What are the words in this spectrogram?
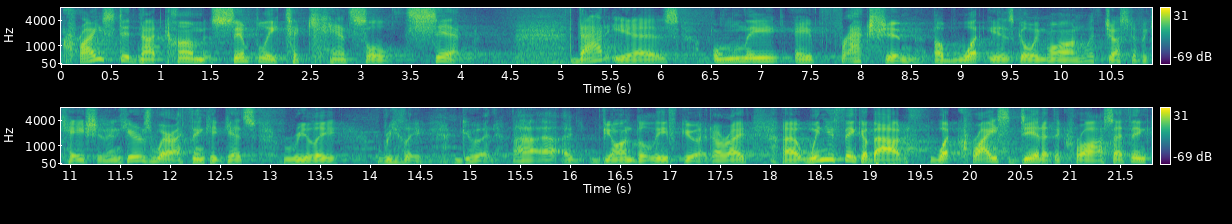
Christ did not come simply to cancel sin. That is only a fraction of what is going on with justification. And here's where I think it gets really really good, uh, uh, beyond belief good, all right? Uh, when you think about what Christ did at the cross, I think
